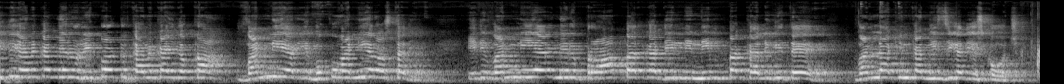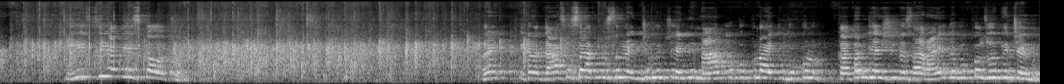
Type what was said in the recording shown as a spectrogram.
ఇది కనుక మీరు రిపోర్ట్ కనుక ఇది ఒక వన్ ఇయర్ ఈ బుక్ వన్ ఇయర్ వస్తుంది. ఇది వన్ ఇయర్ మీరు ప్రాపర్గా దీన్ని నింపగలిగితే వన్ ల్యాక్ ఇన్కమ్ ఈజీగా తీసుకోవచ్చు. ఈజీగా తీసుకోవచ్చు. రైట్ ఇక్కడ దాస సార్ చూస్తున్న ఇంచుమించు ఎన్ని? నాలుగు బుక్కులు ఐదు బుక్కులు కథం చేసిండు సార్. ఐదు బుక్కులు చూపించండు.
